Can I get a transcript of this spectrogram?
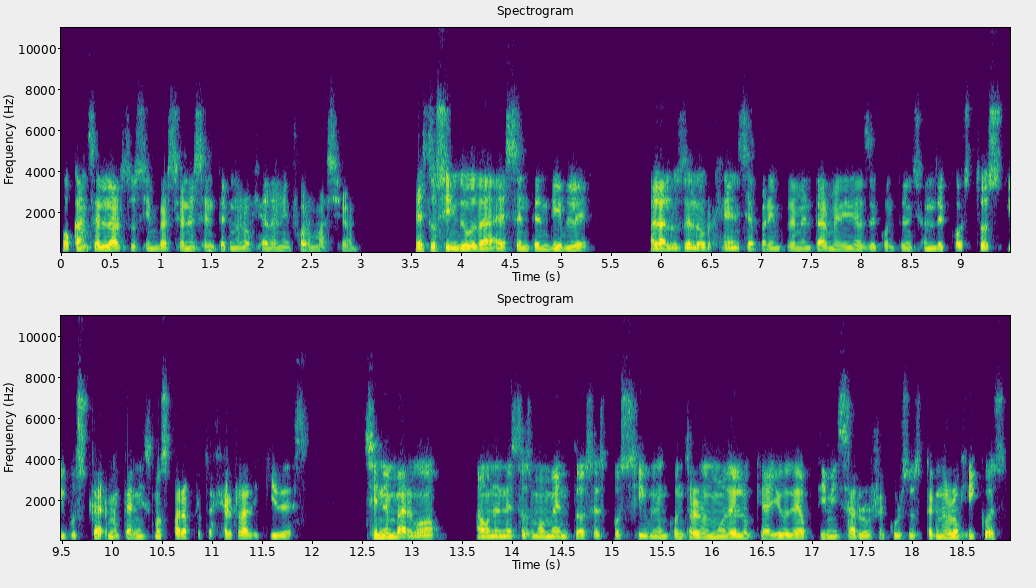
o cancelar sus inversiones en tecnología de la información. Esto sin duda es entendible a la luz de la urgencia para implementar medidas de contención de costos y buscar mecanismos para proteger la liquidez. Sin embargo, aún en estos momentos es posible encontrar un modelo que ayude a optimizar los recursos tecnológicos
